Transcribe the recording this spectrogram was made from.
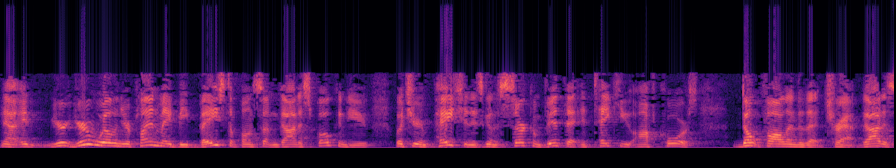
Now, it, your, your will and your plan may be based upon something God has spoken to you, but your impatience is going to circumvent that and take you off course. Don't fall into that trap. God has,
